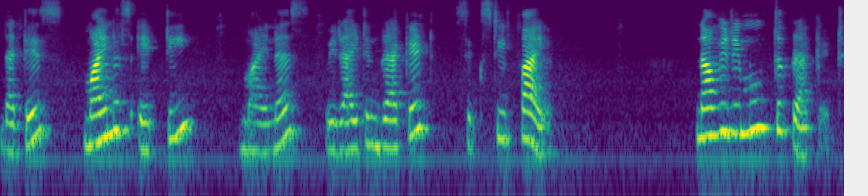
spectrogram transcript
That is minus 80 minus we write in bracket 65. Now we remove the bracket.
